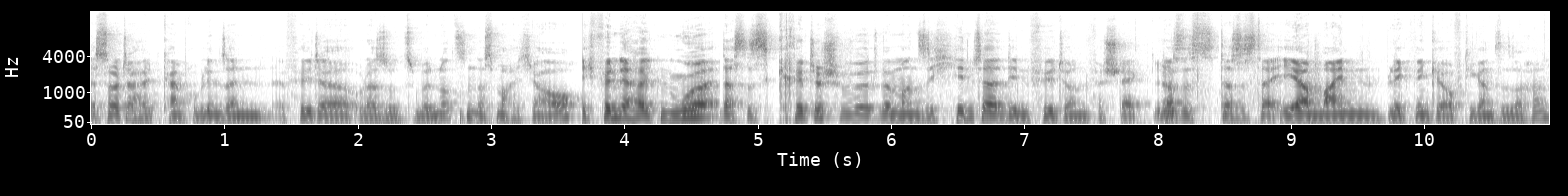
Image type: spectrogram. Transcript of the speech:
es sollte halt kein Problem sein, Filter oder so zu benutzen. Das mache ich ja auch. Ich finde halt nur, dass es kritisch wird, wenn man sich hinter den Filtern versteckt. Das, ist, das ist da eher mein Blickwinkel auf die ganze Sache.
